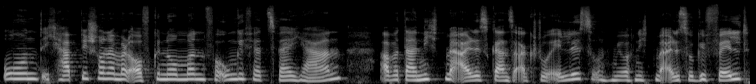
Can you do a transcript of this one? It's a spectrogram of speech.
und ich habe die schon einmal aufgenommen vor ungefähr zwei Jahren, aber da nicht mehr alles ganz aktuell ist und mir auch nicht mehr alles so gefällt,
